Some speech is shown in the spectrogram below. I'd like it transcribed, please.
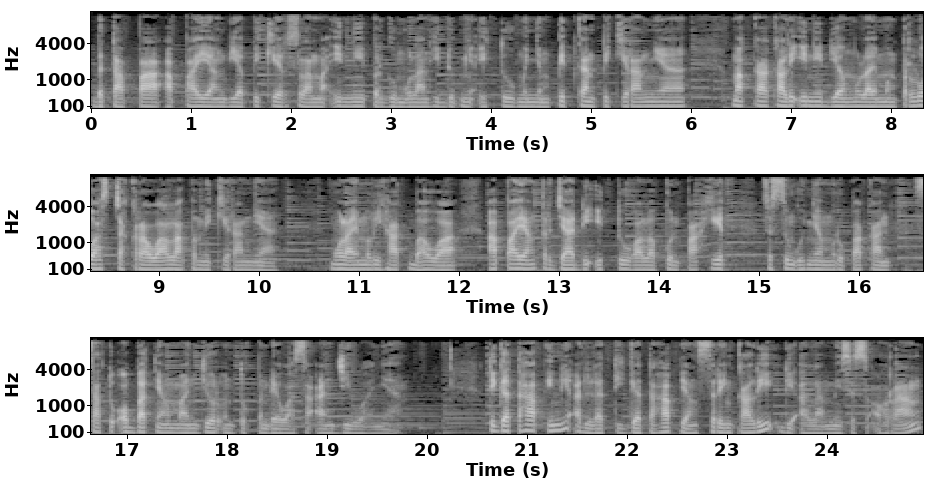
betapa apa yang dia pikir selama ini pergumulan hidupnya itu menyempitkan pikirannya, maka kali ini dia mulai memperluas cakrawala pemikirannya, mulai melihat bahwa apa yang terjadi itu walaupun pahit, sesungguhnya merupakan satu obat yang manjur untuk pendewasaan jiwanya. Tiga tahap ini adalah tiga tahap yang sering kali dialami seseorang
